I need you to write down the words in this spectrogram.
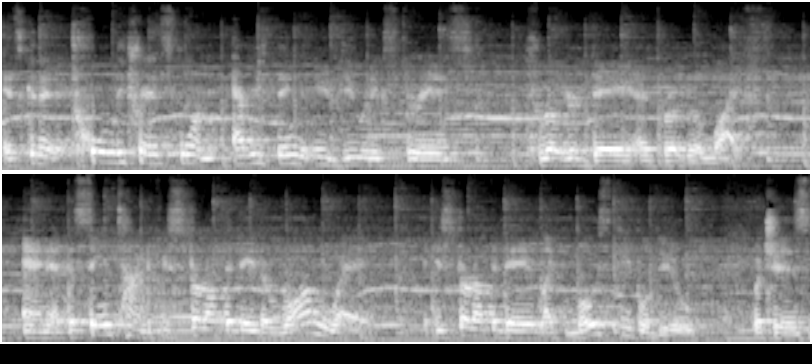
it's going to totally transform everything that you do and experience throughout your day and throughout your life. And at the same time, if you start off the day the wrong way, if you start off the day like most people do, which is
